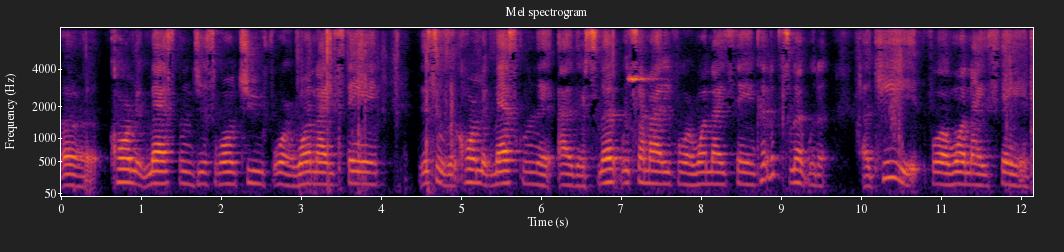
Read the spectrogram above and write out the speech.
Uh, Karmic masculine just wants you for a one night stand. This was a Karmic masculine that either slept with somebody for a one night stand, could have slept with a, a kid for a one night stand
